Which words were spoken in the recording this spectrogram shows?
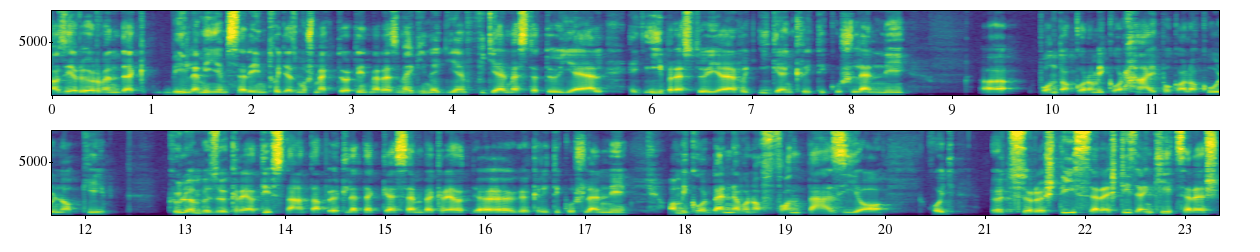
azért örvendek véleményem szerint, hogy ez most megtörtént, mert ez megint egy ilyen figyelmeztető jel, egy ébresztő jel, hogy igen kritikus lenni, pont akkor, amikor hype alakulnak ki, különböző kreatív startup ötletekkel szembe kritikus lenni, amikor benne van a fantázia, hogy ötszörös, tízszeres, tizenkétszeres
